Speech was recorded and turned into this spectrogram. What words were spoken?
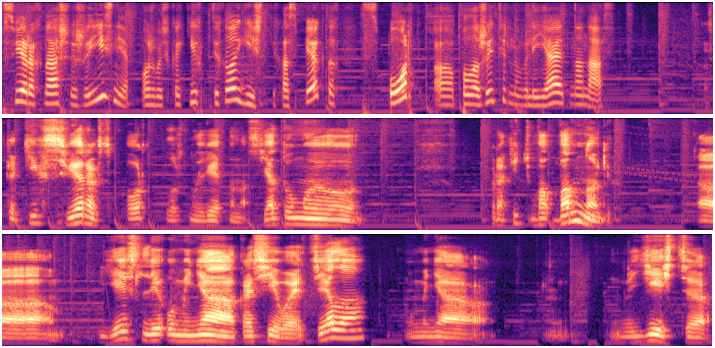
сферах нашей жизни, может быть, в каких психологических аспектах спорт а, положительно влияет на нас? В каких сферах спорт положительно влияет на нас? Я думаю, практически во, во многих. А, если у меня красивое тело, у меня есть э,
